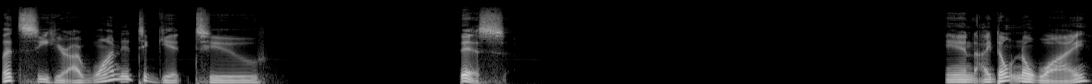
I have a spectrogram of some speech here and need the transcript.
let's see here. I wanted to get to this. And I don't know why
